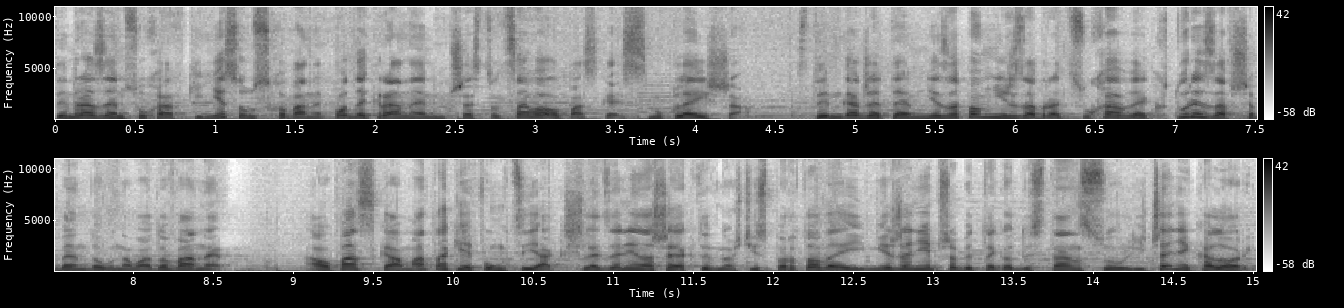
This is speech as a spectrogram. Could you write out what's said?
Tym razem słuchawki nie są schowane pod ekranem, przez co cała opaska jest smuklejsza. Z tym gadżetem nie zapomnisz zabrać słuchawek, które zawsze będą naładowane. A opaska ma takie funkcje jak śledzenie naszej aktywności sportowej, mierzenie przebytego dystansu, liczenie kalorii.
